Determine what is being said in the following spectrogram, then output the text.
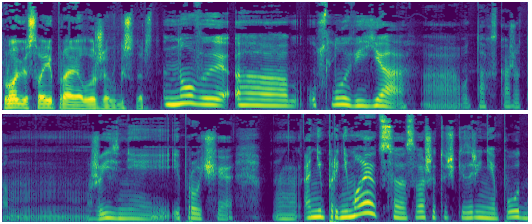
кровью свои правила уже в государстве. Новые э, условия, э, вот так скажу, там, жизни и прочее, они принимаются, с вашей точки зрения, под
